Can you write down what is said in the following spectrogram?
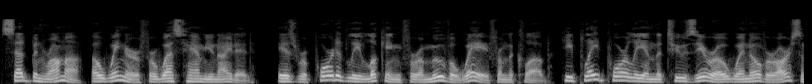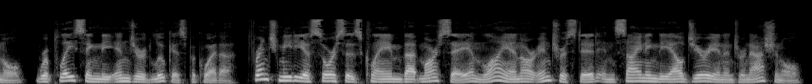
Said Benrahma, a winger for West Ham United, is reportedly looking for a move away from the club. He played poorly in the 2-0 win over Arsenal, replacing the injured Lucas Paqueta. French media sources claim that Marseille and Lyon are interested in signing the Algerian international,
